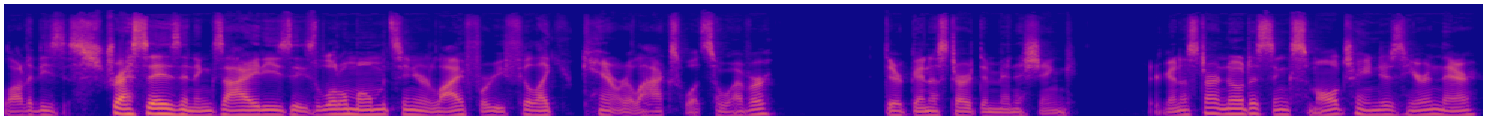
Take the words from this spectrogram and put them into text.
a lot of these stresses and anxieties, these little moments in your life where you feel like you can't relax whatsoever, they're going to start diminishing. You're going to start noticing small changes here and there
